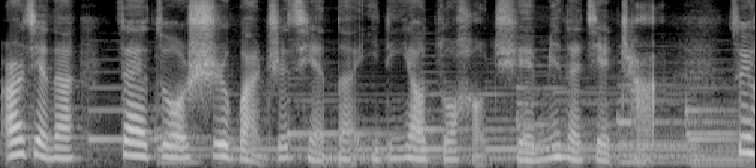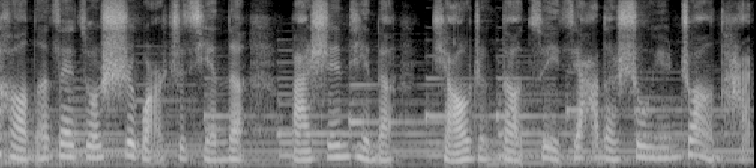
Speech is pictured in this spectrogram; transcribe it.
而且呢，在做试管之前呢，一定要做好全面的检查，最好呢在做试管之前呢，把身体呢调整到最佳的受孕状态，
